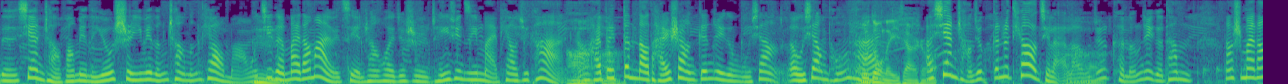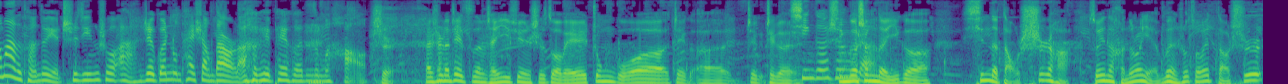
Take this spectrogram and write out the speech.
呃现场方面的优势，因为能唱能跳嘛。我记得麦当娜有一次演唱会，就是陈奕迅自己买票去看，然后还被啊蹬到台上跟这个偶像偶像同台互动了一下是吗啊，？现场就跟着跳起来了。啊我觉得可能这个他们当时麦当娜的团队也吃惊，说啊，这观众太上道了，可以配合的这么好。是，但是呢，这次呢，陈奕迅是作为中国这个呃这个这个新歌声新歌声的的一个新的导师哈，所以呢，很多人也问说，作为导师，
